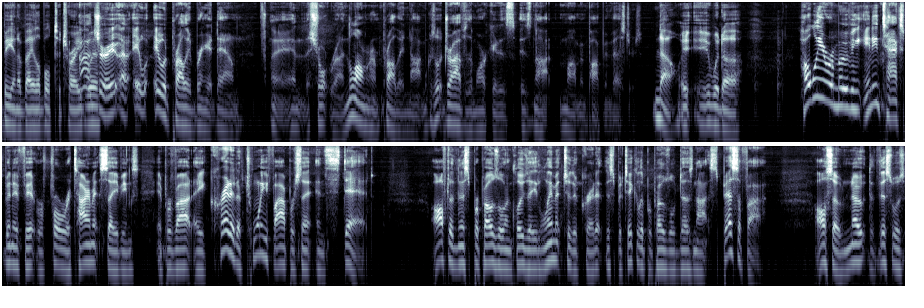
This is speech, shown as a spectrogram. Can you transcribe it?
being available to trade I'm with? sure it, uh, it, it would probably bring it down uh, in the short run. In the long run, probably not, because what drives the market is is not mom and pop investors. No, it, it would. Uh, Wholly removing any tax benefit for retirement savings and provide a credit of 25% instead. Often, this proposal includes a limit to the credit. This particular proposal does not specify. Also, note that this was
